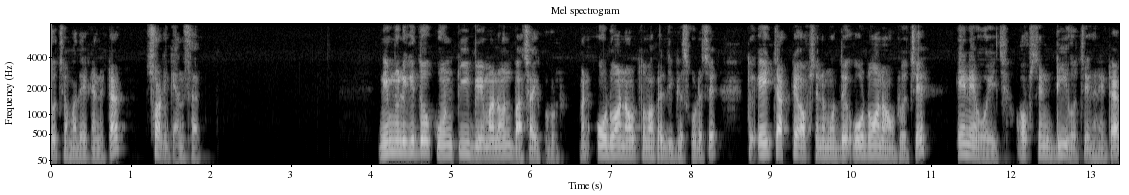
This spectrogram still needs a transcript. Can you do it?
হচ্ছে আমাদের এখানে এটার সঠিক অ্যান্সার নিম্নলিখিত কোনটি বেমানন বাছাই করুন? মানে ওড ওয়ান আউট তোমাকে জিজ্ঞেস করেছে। তো এই চারটে অপশনের মধ্যে ওড ওয়ান আউট হচ্ছে N A O H option D হচ্ছে এখানে এটার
